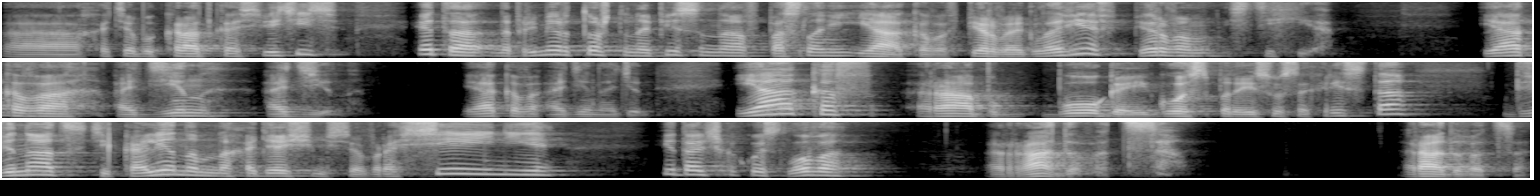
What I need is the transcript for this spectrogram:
хотя бы кратко осветить, это, например, то, что написано в послании Иакова, в первой главе, в первом стихе. Иакова 1.1. Иакова 1.1. Иаков, раб Бога и Господа Иисуса Христа, двенадцати коленам, находящимся в рассеянии. И дальше какое слово? Радоваться. Радоваться.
